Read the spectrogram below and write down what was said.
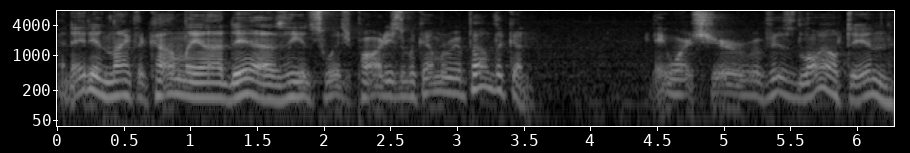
And they didn't like the Connally idea as he had switched parties and become a Republican. They weren't sure of his loyalty and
